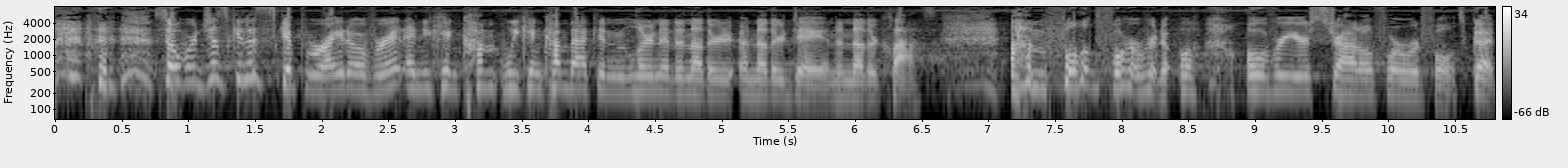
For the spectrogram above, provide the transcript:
so we're just going to skip right over it and you can come, we can come back and learn it another, another day in another class. Um, fold forward over your straddle forward fold. Good.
